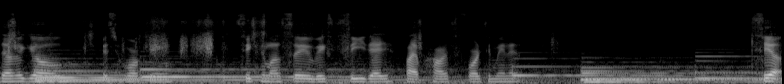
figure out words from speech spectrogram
There we go. It's working. Six months, three weeks, three days, five hours, 40 minutes. See ya.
